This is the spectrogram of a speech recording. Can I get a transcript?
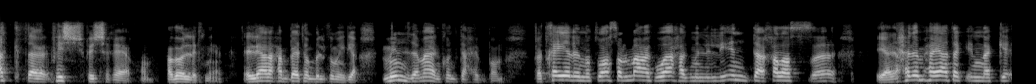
أكثر فيش فيش غيرهم. هذول الاثنين. اللي أنا حبيتهم بالكوميديا. من زمان كنت أحبهم. فتخيل إنه تواصل معك واحد من اللي أنت خلص يعني حلم حياتك إنك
